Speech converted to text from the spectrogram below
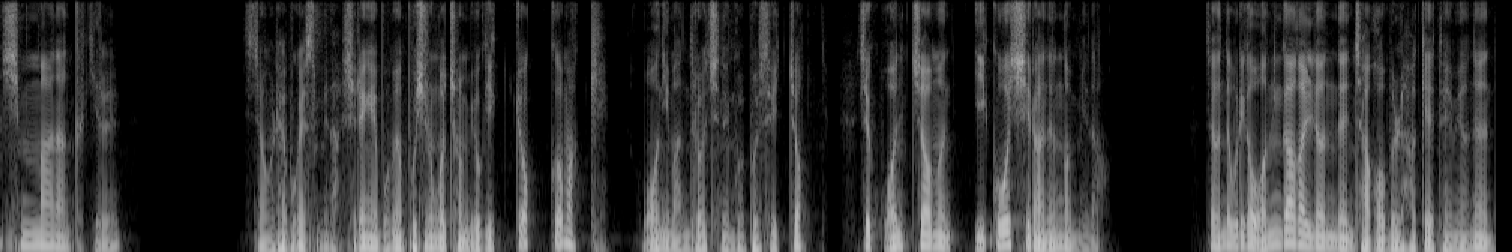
10만한 크기를 지정을 해보겠습니다. 실행해 보면 보시는 것처럼 여기 조그맣게 원이 만들어지는 걸 볼 수 있죠? 즉, 원점은 이곳이라는 겁니다. 자, 근데 우리가 원과 관련된 작업을 하게 되면은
